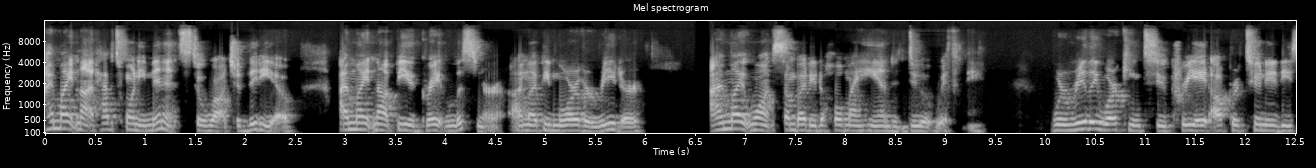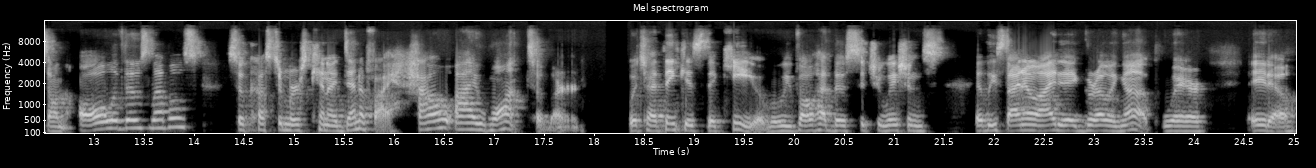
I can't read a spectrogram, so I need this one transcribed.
I might not have 20 minutes to watch a video. I might not be a great listener. I might be more of a reader. I might want somebody to hold my hand and do it with me we're really working to create opportunities on all of those levels so customers can identify how I want to learn, which I think is the key. We've all had those situations, at least I know I did growing up, where you know,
